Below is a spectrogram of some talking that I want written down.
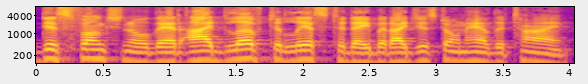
dysfunctional that I'd love to list today, but I just don't have the time.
